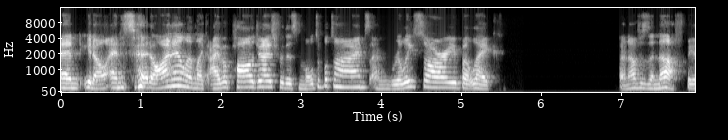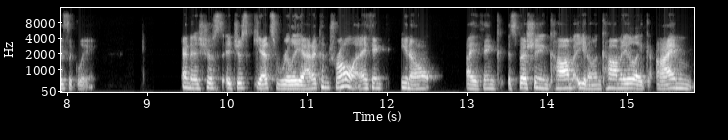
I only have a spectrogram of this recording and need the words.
and you know, and said on Ellen, like, I've apologized for this multiple times. I'm really sorry, but like, enough is enough, basically. And it's just, it just gets really out of control. And I think, you know, I think especially in com, you know, in comedy, like I'm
